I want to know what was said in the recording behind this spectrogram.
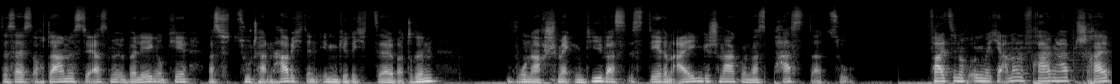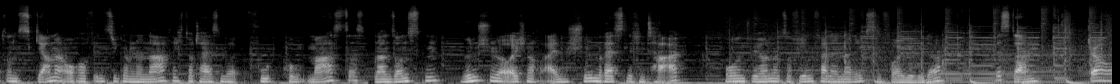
Das heißt, auch da müsst ihr erstmal überlegen, okay, was für Zutaten habe ich denn im Gericht selber drin? Wonach schmecken die? Was ist deren Eigengeschmack und was passt dazu? Falls ihr noch irgendwelche anderen Fragen habt, schreibt uns gerne auch auf Instagram eine Nachricht. Dort heißen wir food.masters. Und ansonsten wünschen wir euch noch einen schönen restlichen Tag und wir hören uns auf jeden Fall in der nächsten Folge wieder. Bis dann. Ciao.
